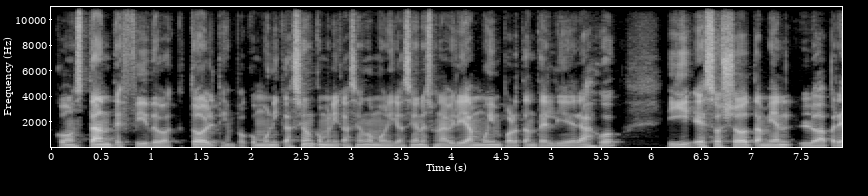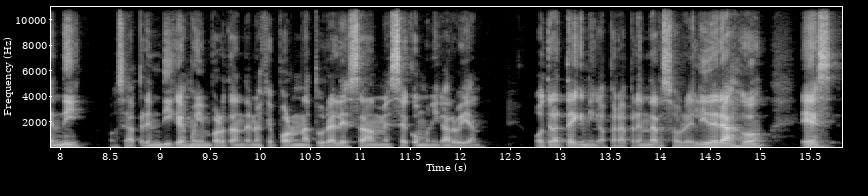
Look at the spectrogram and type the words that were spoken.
Constante feedback todo el tiempo. Comunicación, comunicación, comunicación es una habilidad muy importante del liderazgo y eso yo también lo aprendí O sea, aprendí que es muy importante, no es que por naturaleza me sé comunicar bien. Otra técnica para aprender sobre liderazgo es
